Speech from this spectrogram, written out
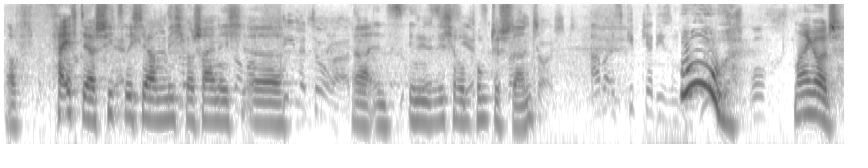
Da pfeift der Schiedsrichter mich wahrscheinlich äh, ja, ins, in sichere Punktestand. Uh, mein Gott.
